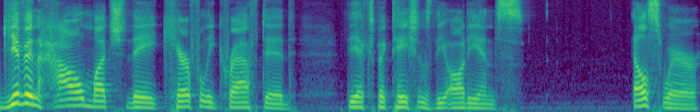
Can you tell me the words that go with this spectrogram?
given how much they carefully crafted the expectations of the audience elsewhere,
